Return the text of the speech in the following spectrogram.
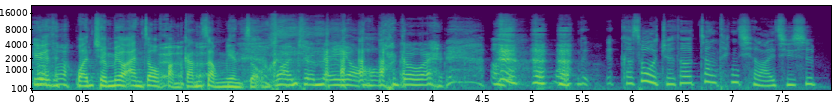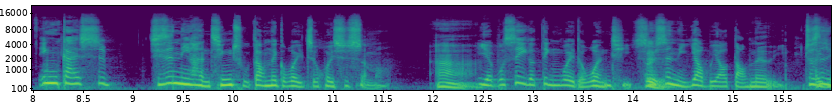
因为完全没有按照仿纲上面走。完全没有，各位。呃可是我觉得这样听起来，其实应该是，其实你很清楚到那个位置会是什么，嗯，也不是一个定位的问题，是而是你要不要到那里，就是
